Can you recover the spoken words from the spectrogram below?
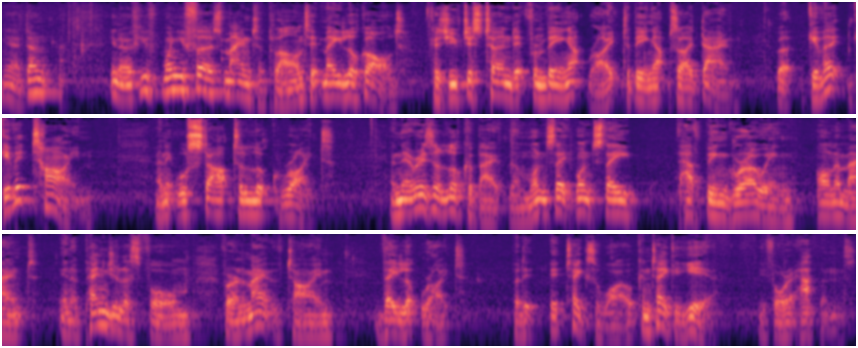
yeah, don't you know if you when you first mount a plant, it may look odd because you've just turned it from being upright to being upside down. But give it give it time, and it will start to look right. And there is a look about them once they once they have been growing on a mount in a pendulous form for an amount of time, they look right. But it, it takes a while, it can take a year before it happens.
